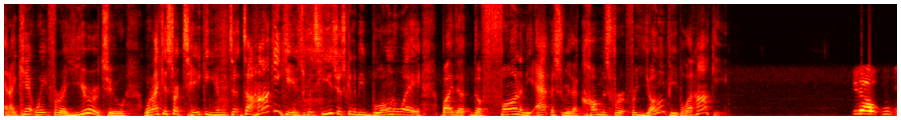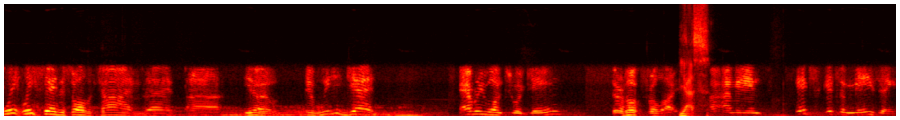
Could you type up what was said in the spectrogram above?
and I can't wait for a year or two when I can start taking him to, to hockey games because he's just going to be blown away by the, the fun and the atmosphere that comes for, for young people at hockey. You know, we, we say this all the time that, uh, you know, if we can get everyone to a game, they're hooked for life. Yes. I, I mean, it's it's amazing,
